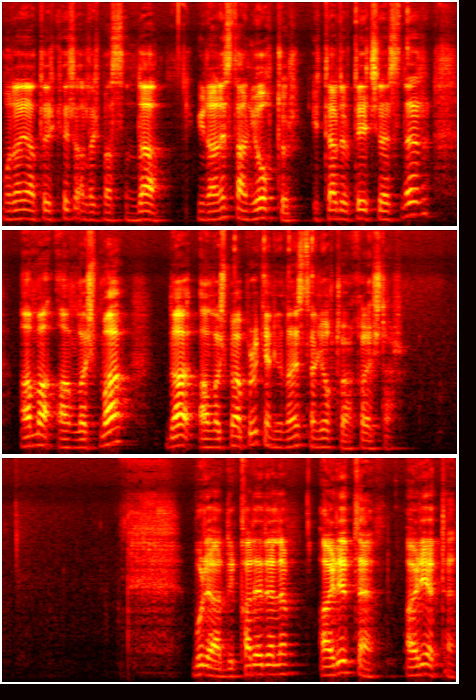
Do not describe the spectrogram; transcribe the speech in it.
Mudanya Ateşkes Anlaşması'nda Yunanistan yoktur. İtilaf devletleri içerisindedir. Ama anlaşma da anlaşma yapılırken Yunanistan yoktur arkadaşlar. Buraya dikkat edelim. Ayrıca, ayrıyeten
